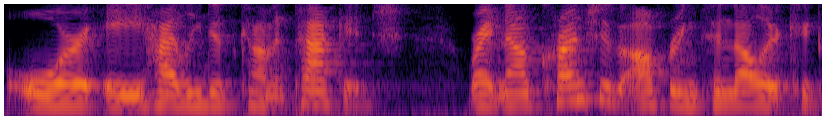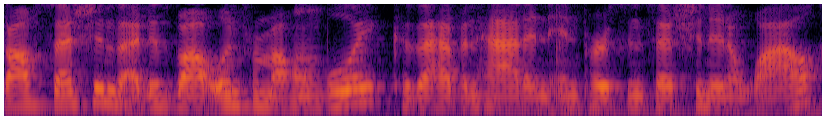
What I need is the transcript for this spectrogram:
or a highly discounted package. Right now, Crunch is offering $10 kickoff sessions. I just bought one for my homeboy because I haven't had an in-person session in a while.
